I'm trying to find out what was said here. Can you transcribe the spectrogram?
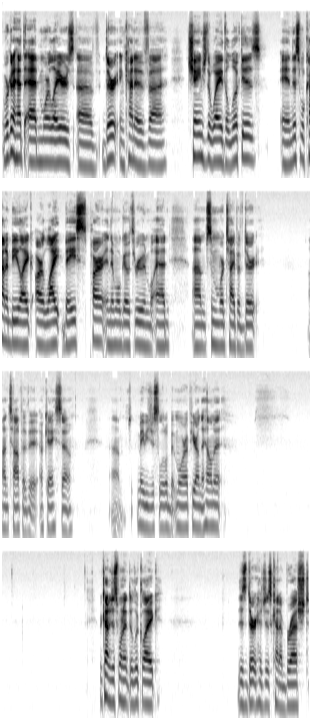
We're going to have to add more layers of dirt and kind of uh, change the way the look is. And this will kind of be like our light base part, and then we'll go through and we'll add um, some more type of dirt on top of it. Okay, so um, maybe just a little bit more up here on the helmet. We kind of just want it to look like this dirt has just kind of brushed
